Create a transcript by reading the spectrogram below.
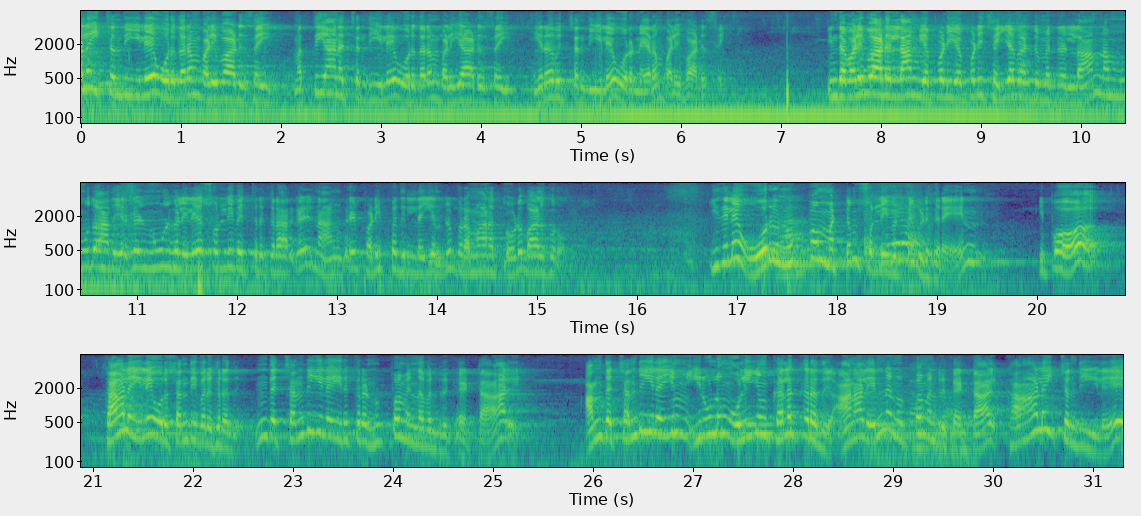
காலை சந்தியிலே ஒரு தரம் வழிபாடு செய். மத்தியான சந்தியிலே ஒரு தரம் வழிபாடு செய். இரவு சந்தியிலே ஒரு நேரம் வழிபாடு செய். இந்த வழிபாடெல்லாம் எப்படி எப்படி செய்ய வேண்டும் என்றெல்லாம் நம் மூதாதையர்கள் நூல்களிலே சொல்லி வைத்திருக்கிறார்கள். நாங்கள் படிப்பதில்லை என்று பிரமாணத்தோடு வாழ்கிறோம். இதிலே ஒரு நுட்பம் மட்டும் சொல்லிவிட்டு விடுகிறேன். இப்போ காலையிலே ஒரு சந்தி வருகிறது. இந்த சந்தியிலே இருக்கிற நுட்பம் என்னவென்று கேட்டால் அந்த சந்தியிலையும் இருளும் ஒளியும் கலக்கிறது. ஆனால் என்ன நுட்பம் என்று கேட்டால் காலை சந்தியிலே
